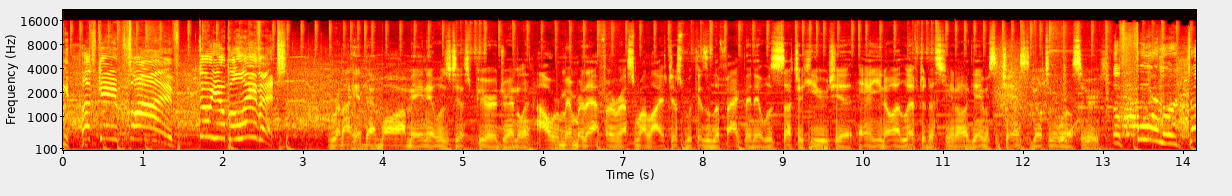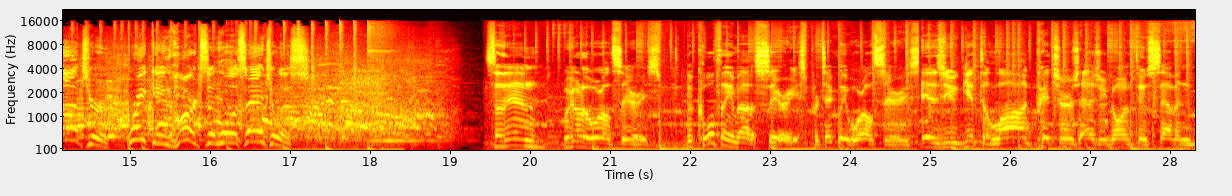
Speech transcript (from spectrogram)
10th inning of Game Five. Do you believe it? When I hit that ball, I mean, it was just pure adrenaline. I'll remember that for the rest of my life just because of the fact that it was such a huge hit. And, you know, it lifted us, you know, it gave us a chance to go to the World Series. The former Dodger breaking hearts in Los Angeles. So then we go to the World Series. The cool thing about a series, particularly World Series, is you get to log pictures as you're going through seven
